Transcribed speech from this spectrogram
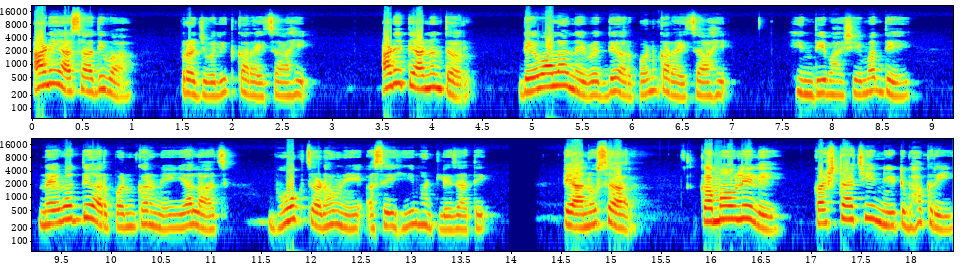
आणि असा दिवा प्रज्वलित करायचा आहे. आणि त्यानंतर देवाला नैवेद्य अर्पण करायचं आहे. हिंदी भाषेमध्ये नैवेद्य अर्पण करणे यालाच भोग चढवणे असेही म्हटले जाते. त्यानुसार कमावलेले कष्टाची नीट भाकरी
